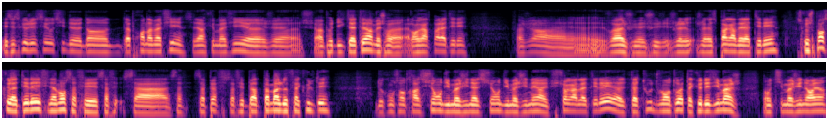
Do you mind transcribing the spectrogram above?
Et c'est ce que j'essaie aussi d'apprendre à ma fille. C'est-à-dire que ma fille, euh, je, je, suis un peu dictateur, mais je, elle regarde pas la télé. Enfin, je, euh, voilà, je, je, je, laisse pas regarder la télé. Parce que je pense que la télé, finalement, ça fait, ça fait, ça, ça, ça, ça fait perdre pas mal de facultés de concentration, d'imagination, d'imaginaire. Et puis tu regardes la télé, t'as tout devant toi, t'as que des images, donc t'imagines rien.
